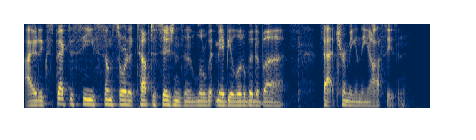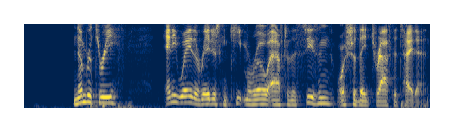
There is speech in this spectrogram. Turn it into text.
I would expect to see some sort of tough decisions and a little bit, maybe a little bit of a fat trimming in the offseason. Number three, any way the Raiders can keep Moreau after the season, or should they draft a tight end?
